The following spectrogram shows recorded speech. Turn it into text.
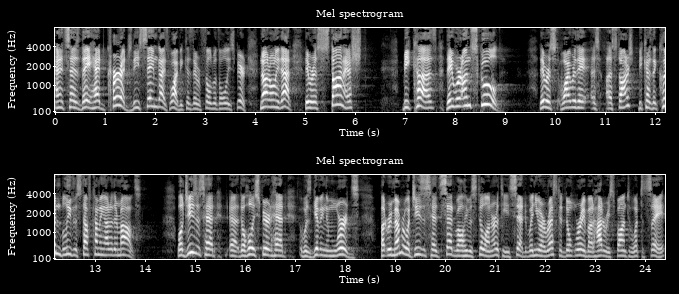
And it says they had courage, these same guys. Why? Because they were filled with the Holy Spirit. Not only that, they were astonished because they were unschooled. They were, why were they astonished? Because they couldn't believe the stuff coming out of their mouths. Well, Jesus had, uh, the Holy Spirit had, was giving them words. But remember what Jesus had said while he was still on earth. He said, When you are arrested, don't worry about how to respond to what to say.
